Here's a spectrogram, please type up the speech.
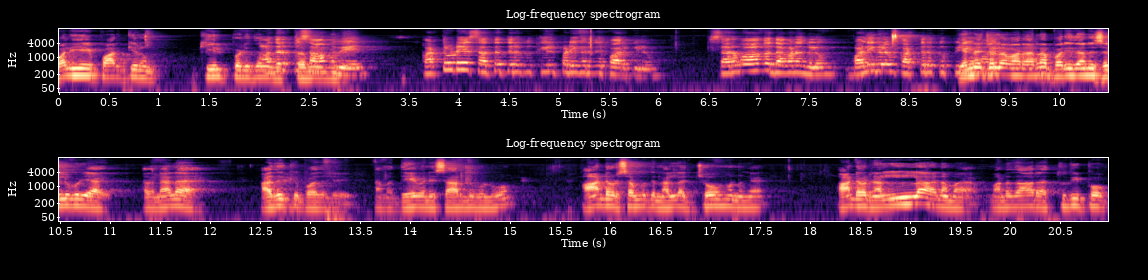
பலியை பார்க்கிலும் கீழ்ப்படுதல் அதற்கு சாமுவேல் கர்த்தருடைய சத்தத்திற்கு கீழ்ப்படுகிறதை பார்க்கிலும் சர்வாங்க தகனங்களும் பலிகளும் கர்த்தருக்கு என்ன சொல்ல வர்றாருன்னா பரிதான செல்லுபடியாகும் அதனால் அதுக்கு பதில் நம்ம தேவனை சார்ந்து கொள்வோம். ஆண்டவர் சமூகத்தை நல்லா ஜோம் பண்ணுங்க. ஆண்டவர் நல்லா நம்ம மனதார துதிப்போம்.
